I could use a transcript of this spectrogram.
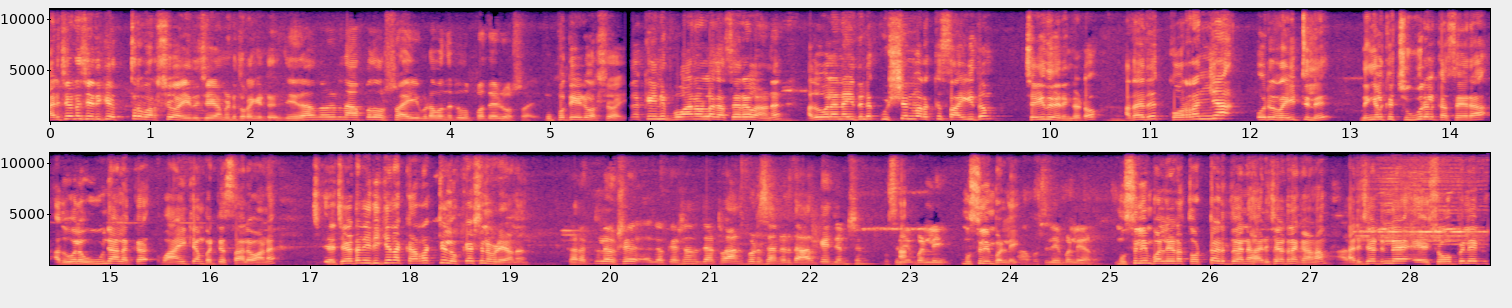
ഹരിച്ചേട്ടൻ ശരിക്കും എത്ര വർഷമായി ഇത് ചെയ്യാൻ വേണ്ടി തുടങ്ങിയിട്ട്? ചെയ്താന്ന് പറഞ്ഞാൽ നാൽപ്പത് വർഷമായി ഇവിടെ വന്നിട്ട് മുപ്പത്തേഴ് വർഷമായി. മുപ്പത്തിയേഴ് വർഷമായി. ഇതൊക്കെ ഇനി പോകാനുള്ള കസേരകളാണ്. അതുപോലെ തന്നെ ഇതിന്റെ കുഷ്യൻ വർക്ക് സഹിതം ചെയ്തു തരും കേട്ടോ. അതായത് കുറഞ്ഞ ഒരു റേറ്റിൽ നിങ്ങൾക്ക് ചൂരൽ കസേര അതുപോലെ ഊഞ്ഞാലൊക്കെ വാങ്ങിക്കാൻ പറ്റിയ സ്ഥലമാണ്. ചേട്ടൻ ഇരിക്കുന്ന കറക്റ്റ് ലൊക്കേഷൻ എവിടെയാണ്? കറക്റ്റ് ലൊക്കേഷൻ എന്ന് വെച്ചാൽ ട്രാൻസ്പോർട്ട് സ്റ്റാൻഡ് അടുത്ത് ആർ കെ ജംഗ്ഷൻ മുസ്ലിം പള്ളി. മുസ്ലിം പള്ളി. മുസ്ലിം പള്ളിയാണ്. മുസ്ലിം പള്ളിയുടെ തൊട്ടടുത്ത് തന്നെ ഹരിചേട്ടനെ കാണാം. ഹരിചേട്ടന്റെ ഷോപ്പിലേക്ക്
